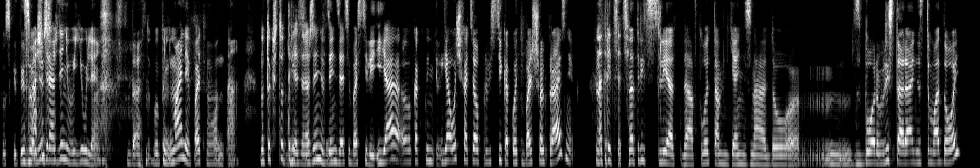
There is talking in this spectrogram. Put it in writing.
отпуск и ты звонишь... Ваше день рождения в июле. Да. Чтобы вы понимали, поэтому, да. Ну так что 30... У меня день рождения в день дяди Бастилии. И я э, как-то... Я очень хотела провести какой-то большой праздник, на 30. На 30 лет, да, вплоть там, я не знаю, до сбора в ресторане с тамадой.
